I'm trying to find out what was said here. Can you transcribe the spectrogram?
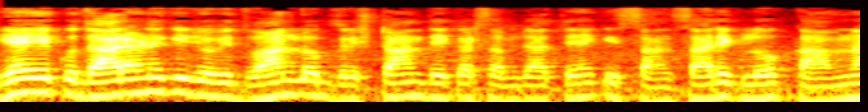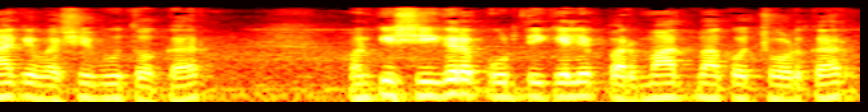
यह एक उदाहरण है कि जो विद्वान लोग दृष्टांत देकर समझाते हैं कि सांसारिक लोग कामना के वशीभूत होकर, उनकी शीघ्र पूर्ति के लिए परमात्मा को छोड़कर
